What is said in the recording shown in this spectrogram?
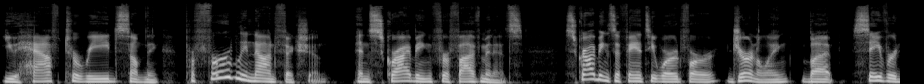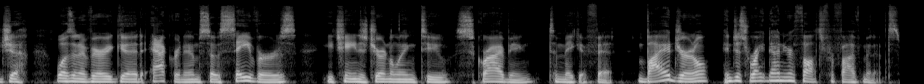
You have to read something, preferably nonfiction, and scribing for five minutes. Scribing is a fancy word for journaling, but Saverj wasn't a very good acronym, so Savers, he changed journaling to scribing to make it fit buy a journal and just write down your thoughts for five minutes.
